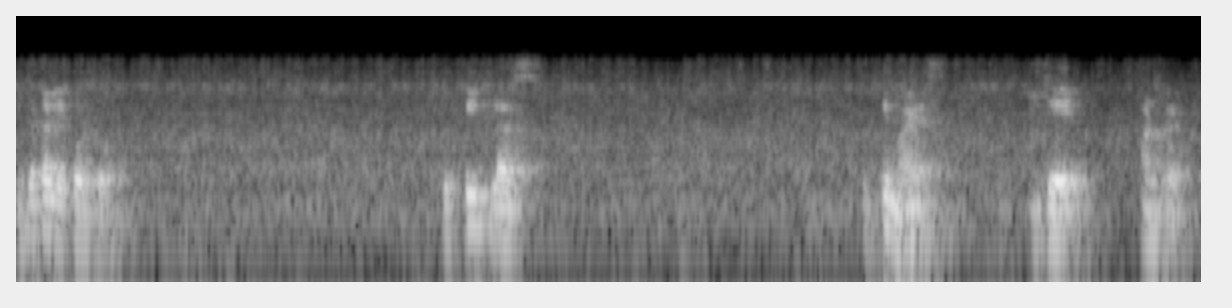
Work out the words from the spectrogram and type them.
Digital equal to 50 plus 50 minus j 100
